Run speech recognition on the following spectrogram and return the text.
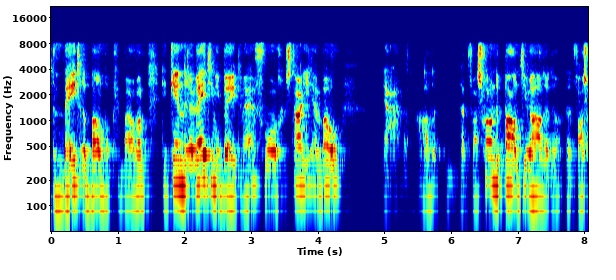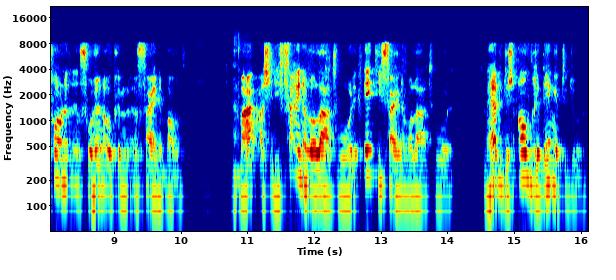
een betere band op bouwen. Want die kinderen weten niet beter. Hè? Voor Stanny en Bo, ja, hadden, dat was gewoon de band die we hadden. Dat was gewoon voor hun ook een, een fijne band. Ja. Maar als je die fijner wil laten worden, ik die fijner wil laten worden, dan heb ik dus andere dingen te doen.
